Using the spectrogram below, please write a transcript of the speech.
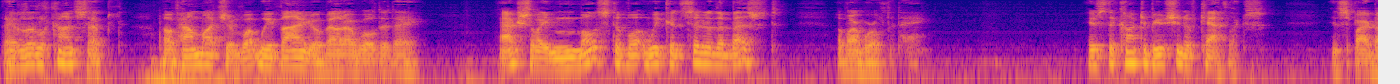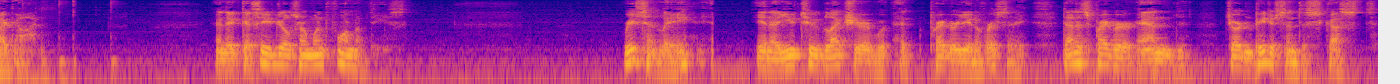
They have little concept of how much of what we value about our world today. Actually, most of what we consider the best of our world today is the contribution of Catholics inspired by God and the cathedrals are one form of these. Recently, in a YouTube lecture at Prager University, Dennis Prager and Jordan Peterson discussed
